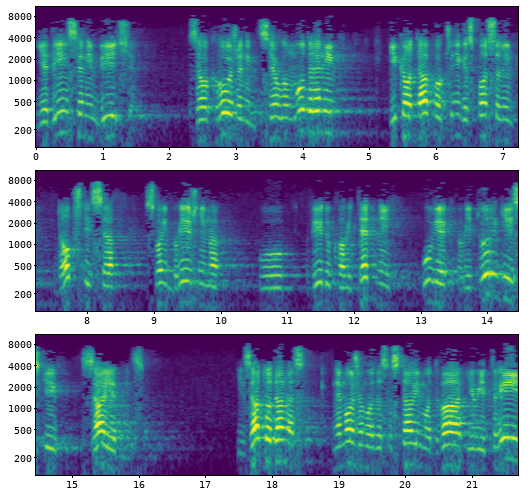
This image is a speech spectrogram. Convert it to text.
jedinstvenim bićem, zaokruženim, celomudrenim i kao takvog čini ga sposobnim da opšti sa svojim bližnjima u vidu kvalitetnih, uvijek liturgijskih zajednica. I zato danas ne možemo da sastavimo dva ili tri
